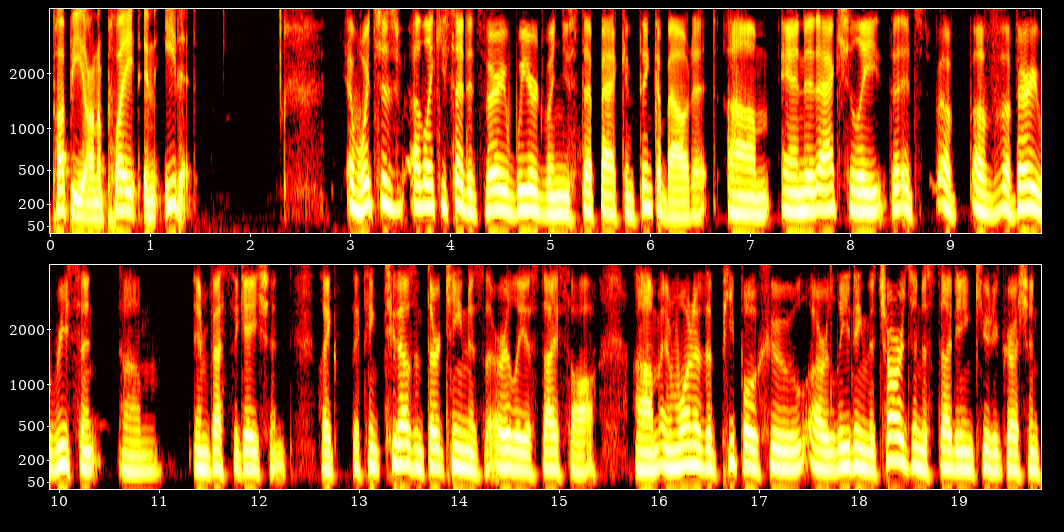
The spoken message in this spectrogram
puppy on a plate and eat it. which is uh, like you said it's very weird when you step back and think about it um, and it actually it's of, of a very recent um, investigation. Like i think 2013 is the earliest i saw. Um, and one of the people who are leading the charge into studying cute aggression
